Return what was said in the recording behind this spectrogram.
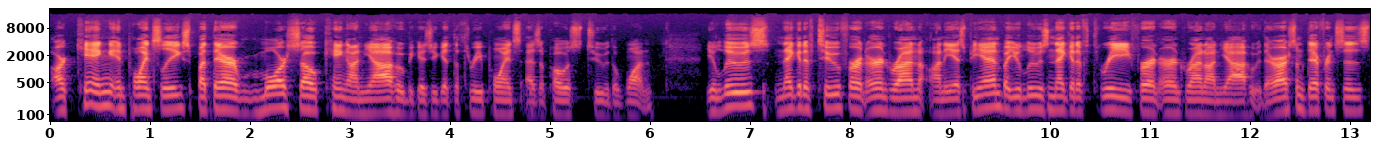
are king in points leagues, but they're more so king on Yahoo because you get the three points as opposed to the one. You lose negative two for an earned run on ESPN, but you lose negative three for an earned run on Yahoo. There are some differences.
